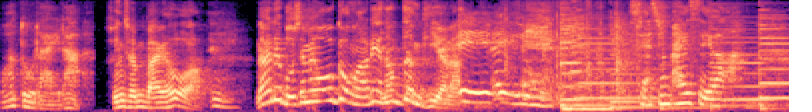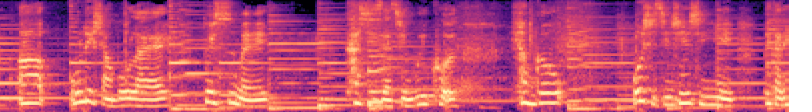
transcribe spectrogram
无法度来啦。行程排好啊？嗯。那你无啥物好讲啊？你通转去啊啦？哎哎哎，是真歹势啦！啊。我立想无来，对世梅确实在真委屈。不过我是真心诚意要甲你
